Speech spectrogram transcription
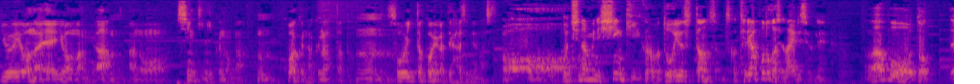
いうような営業マンが、うんあの、新規に行くのがうん。怖くなくなったと。うん。そういった声が出始めました。おこれちなみに新規行くのはどういうスタンスなんですか？テレアポとかじゃないですよね。アポを取って、え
